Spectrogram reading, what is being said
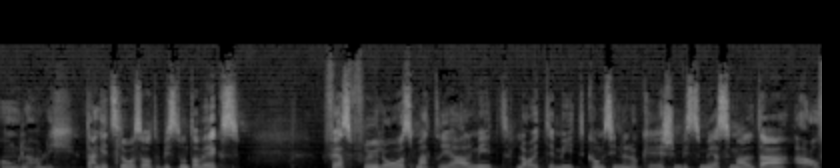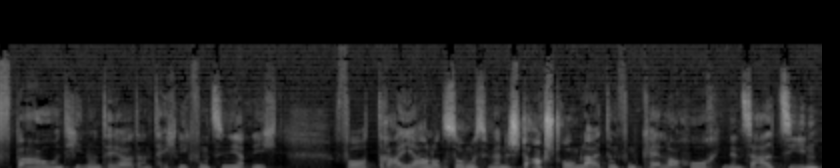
unglaublich. Dann geht's los, oder? Du bist unterwegs, fährst früh los, Material mit, Leute mit, kommst in eine Location, bist zum ersten Mal da, Aufbau und hin und her, dann Technik funktioniert nicht. Vor drei Jahren oder so mussten wir eine Starkstromleitung vom Keller hoch in den Saal ziehen,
